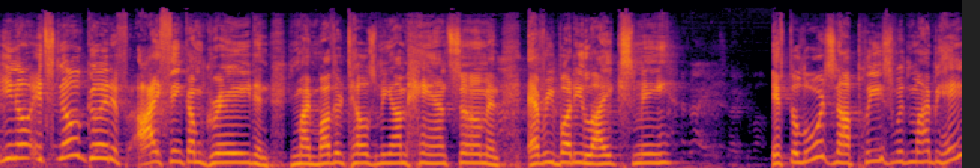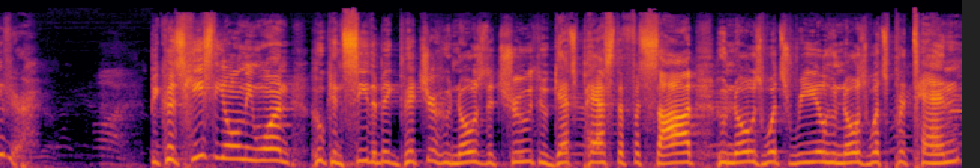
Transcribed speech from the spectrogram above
you know, it's no good if I think I'm great and my mother tells me I'm handsome and everybody likes me. If the Lord's not pleased with my behavior, because he's the only one who can see the big picture, who knows the truth, who gets past the facade, who knows what's real, who knows what's pretend.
